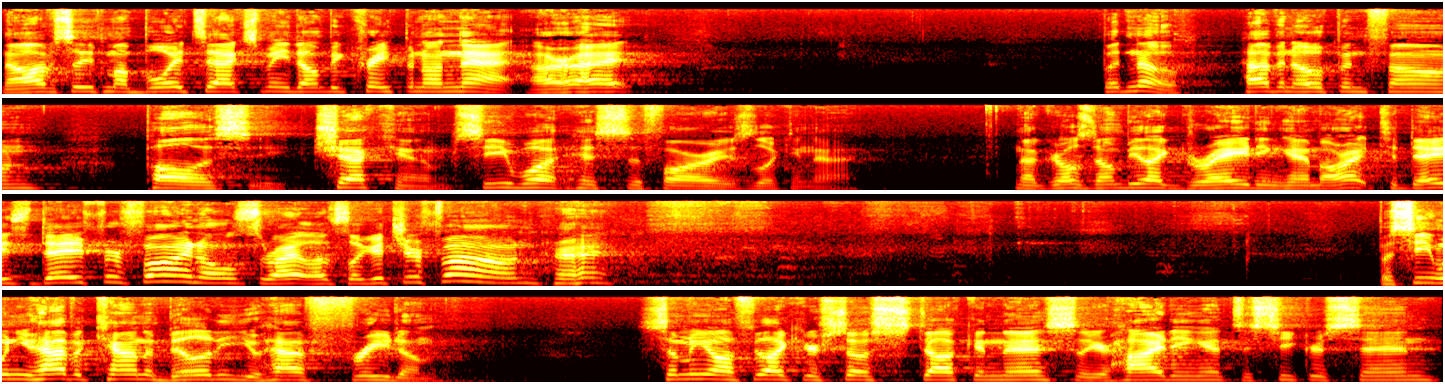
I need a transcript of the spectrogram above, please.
Now, obviously, if my boy texts me, don't be creeping on that, all right? But no, have an open phone policy. Check him. See what his safari is looking at. Now, girls, don't be like grading him. All right, today's day for finals, right? Let's look at your phone, right? But see, when you have accountability, you have freedom. Some of y'all feel like you're so stuck in this, so you're hiding it, it's a secret sin.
